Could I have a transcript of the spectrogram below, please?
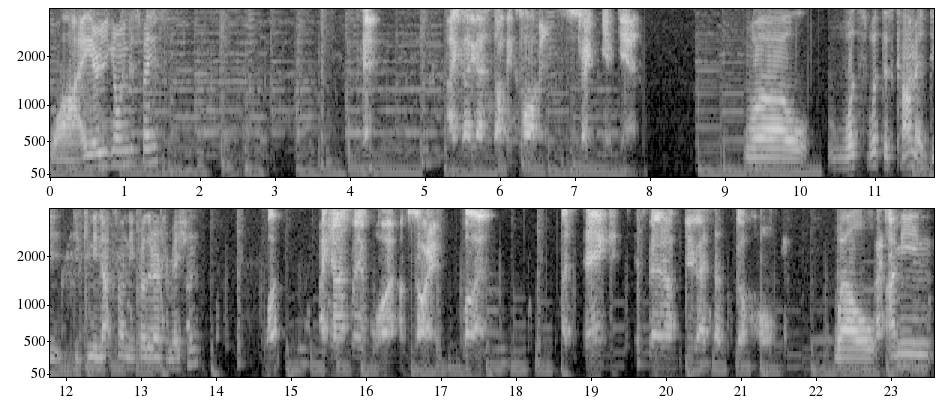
Why are you going to space? Okay. I, I gotta stop in comet. Strike me again. Well, what's with this comet? Do, do can you not tell any further information? What? I can't explain what. I'm sorry, but I think it's better enough for you guys to go home. Well, I mean,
